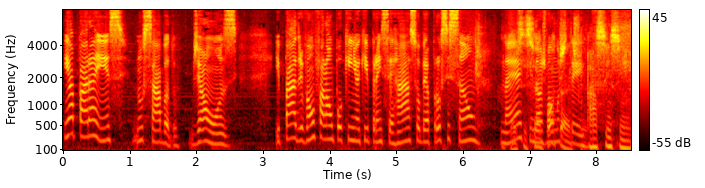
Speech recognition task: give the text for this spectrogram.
e a paraense no sábado, dia 11. E padre, vamos falar um pouquinho aqui para encerrar sobre a procissão, né, que Procissão nós vamos importante. ter. Ah, sim, sim.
